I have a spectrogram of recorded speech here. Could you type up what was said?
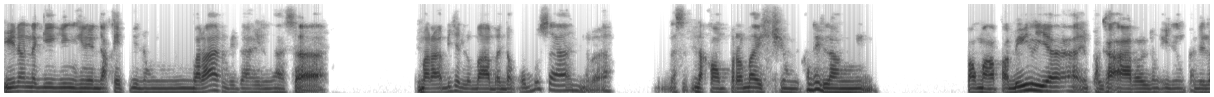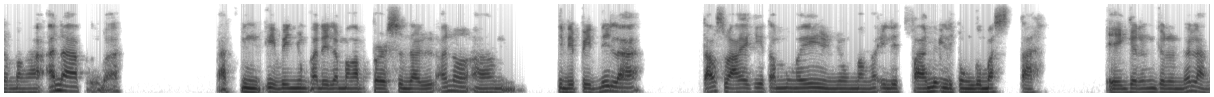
yun ang nagiging hinanakit din ng marami dahil nga sa marami dyan lumaban ng ubusan, di ba? Na-compromise yung kanilang pang mga pamilya, yung pag-aaral ng ilang kanilang mga anak, di ba? At yung, even yung kanilang mga personal ano um tinipid nila. Tapos makikita mo ngayon yung mga elite family kung gumasta, eh ganun-ganun na lang.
